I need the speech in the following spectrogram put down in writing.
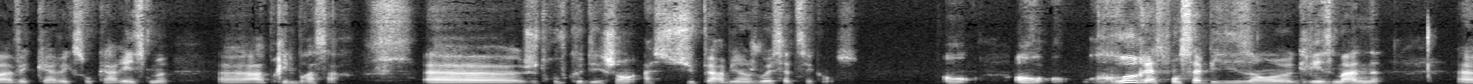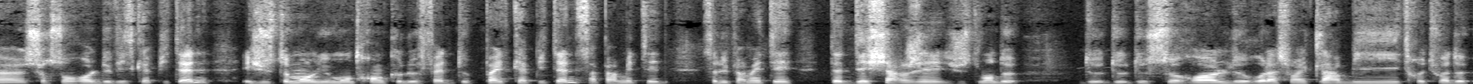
avec avec son charisme a pris le brassard. Euh, je trouve que Deschamps a super bien joué cette séquence en, en, re-responsabilisant euh, Griezmann. euh, sur son rôle de vice-capitaine et justement en lui montrant que le fait de pas être capitaine ça permettait ça lui permettait d'être déchargé justement de de, de, ce rôle de relation avec l'arbitre, tu vois, de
